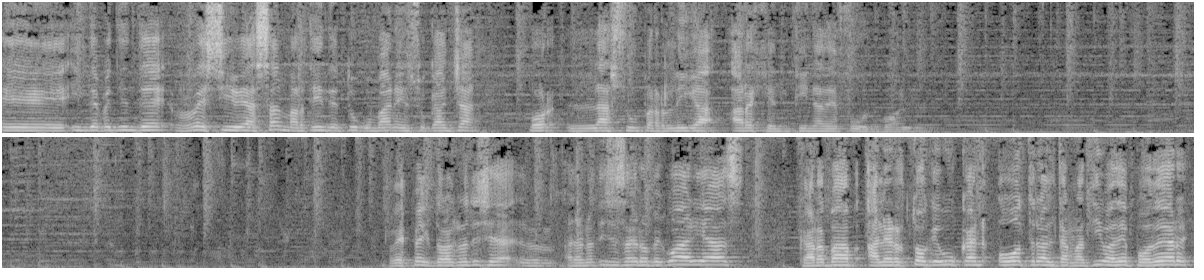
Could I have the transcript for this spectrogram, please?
Eh, Independiente recibe a San Martín de Tucumán en su cancha por la Superliga Argentina de Fútbol. Respecto a las noticias, a las noticias agropecuarias, Carbab alertó que buscan otra alternativa de poder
